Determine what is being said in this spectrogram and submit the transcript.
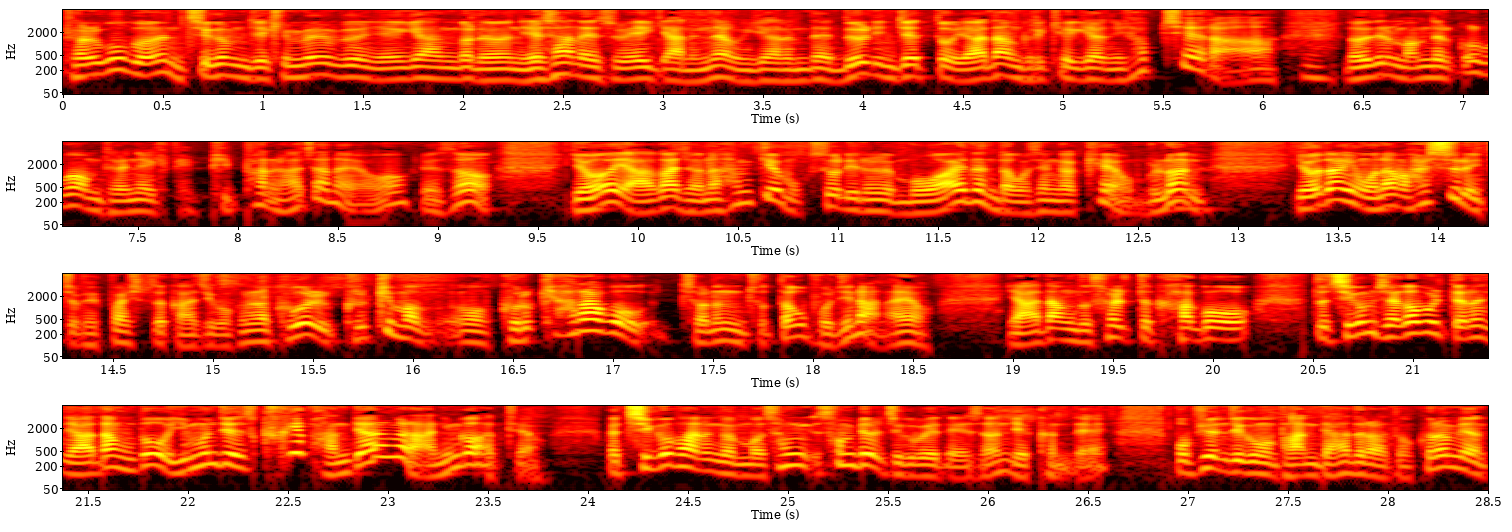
결국은 지금 이제 김명일 의원 얘기한 거는 예산에서 왜 얘기하느냐고 얘기하는데 늘 이제 또 야당 그렇게 얘기하는 협치해라. 네. 너희들 마음대로 끌고 가면 되냐 이렇게 비판을 하잖아요. 그래서 여야가 저는 함께 목소리를 의원 을 모아야 된다고 생각해요. 물론 여당이 원하면 할 수는 있죠. 180석 가지고. 그러나 그걸 그렇게 막 어, 그렇게 하라고 저는 줬다고 보지는 않아요. 야당도 설득하고 또 지금 제가 볼 때는 야당도 이 문제에서 크게 반대하는 건 아닌 것 같아요. 그러니까 지급하는 건 뭐 선별 지급에 대해서는 예컨대 보편 지급은 반대하더라도 그러면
